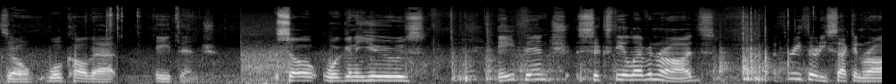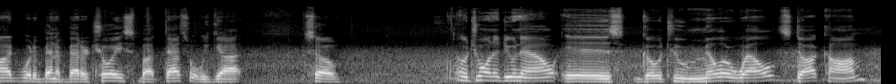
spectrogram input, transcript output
So we'll call that eighth inch. So we're going to use eighth inch 6011 rods. A 332nd rod would have been a better choice, but that's what we got. So what you want to do now is go to millerwelds.com.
